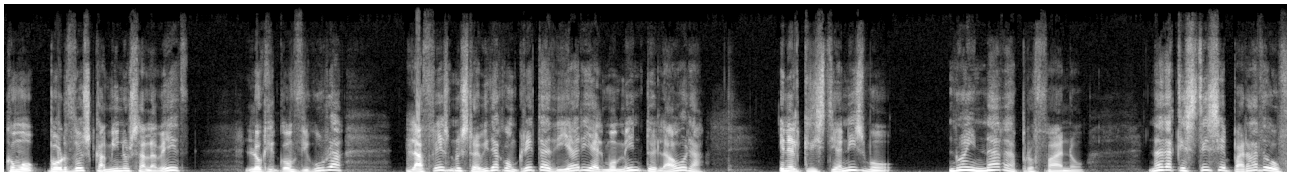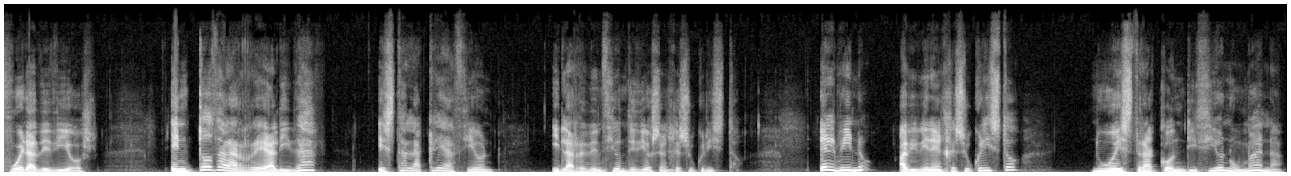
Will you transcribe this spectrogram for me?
como por dos caminos a la vez. Lo que configura la fe es nuestra vida concreta, diaria, el momento, el ahora. En el cristianismo no hay nada profano, nada que esté separado o fuera de Dios. En toda la realidad está la creación y la redención de Dios en Jesucristo. Él vino a vivir en Jesucristo nuestra condición humana.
